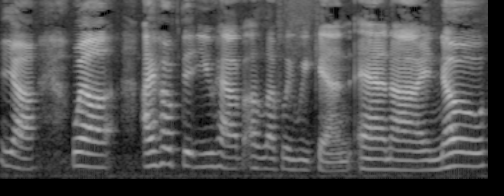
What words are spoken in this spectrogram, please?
yeah. Well, I hope that you have a lovely weekend, and I know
